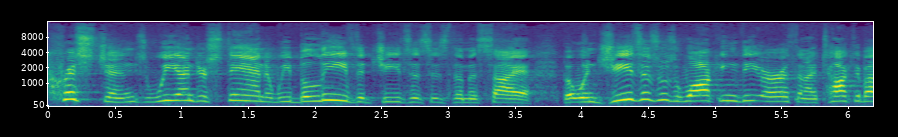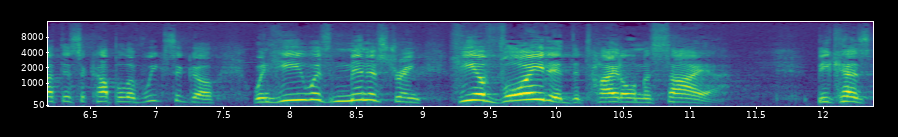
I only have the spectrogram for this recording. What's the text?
Christians, we understand and we believe that Jesus is the Messiah. But when Jesus was walking the earth, and I talked about this a couple of weeks ago, when he was ministering, he avoided the title Messiah. Because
